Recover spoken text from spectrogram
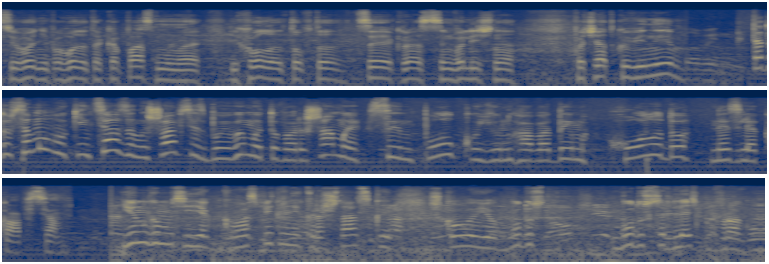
сьогодні погода така пасмурна і холодна, тобто це якраз символічно початку війни. Та до самого кінця залишався з бойовими товаришами син полку Юнга Вадим. Холоду не злякався. Юнгамуті, як воспитанник Краштанської школи, я буду, буду стріляти по врагу.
